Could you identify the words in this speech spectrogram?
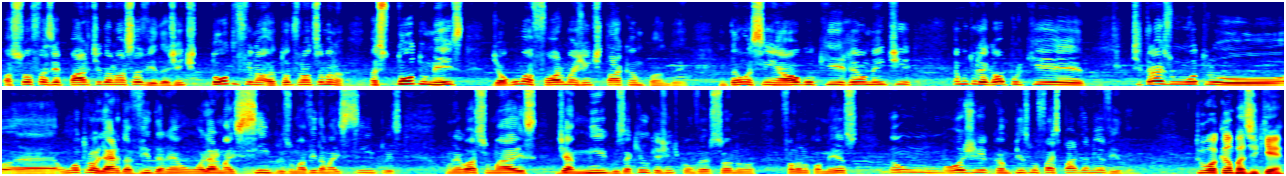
passou a fazer parte da nossa vida. A gente todo final, todo final de semana, não, mas todo mês, de alguma forma, a gente está acampando aí. Então, assim, é algo que realmente é muito legal porque te traz um outro, é, um outro olhar da vida, né? um olhar mais simples, uma vida mais simples, um negócio mais de amigos, aquilo que a gente conversou, no, falou no começo. Então, hoje, campismo faz parte da minha vida. Tu acampas de quê?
